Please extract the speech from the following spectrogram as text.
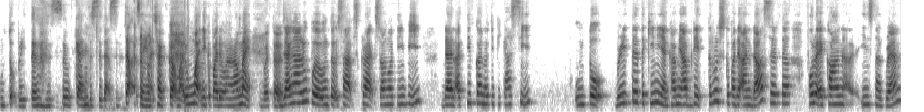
untuk berita sukan tersedak-sedak saya nak cakap maklumat ni kepada orang ramai. Dan Betul. jangan lupa untuk subscribe Selangor TV dan aktifkan notifikasi untuk berita terkini yang kami update terus kepada anda serta follow akaun uh, Instagram,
